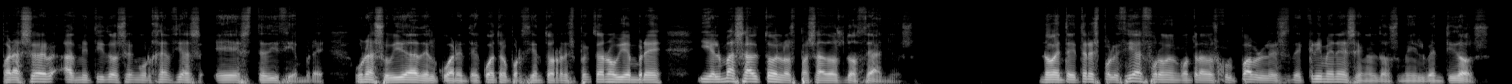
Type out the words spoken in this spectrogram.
para ser admitidos en urgencias este diciembre, una subida del 44% respecto a noviembre y el más alto en los pasados 12 años. 93 policías fueron encontrados culpables de crímenes en el 2022.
